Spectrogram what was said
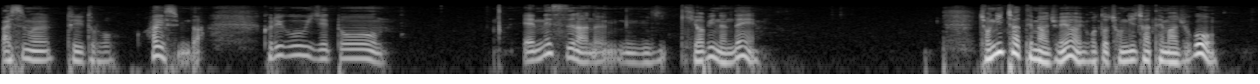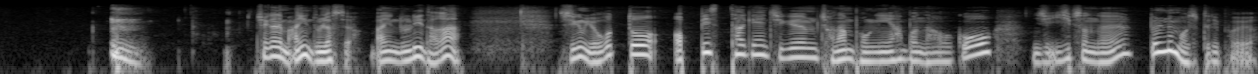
말씀을 드리도록 하겠습니다. 그리고 이제 또 NS라는 기업이 있는데 전기차 테마주예요. 이것도 전기차 테마주고 최근에 많이 눌렸어요. 많이 눌리다가 지금 이것도 엇비슷하게 지금 전환봉이 한번 나오고 이제 20선을 뚫는 모습들이 보여요.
